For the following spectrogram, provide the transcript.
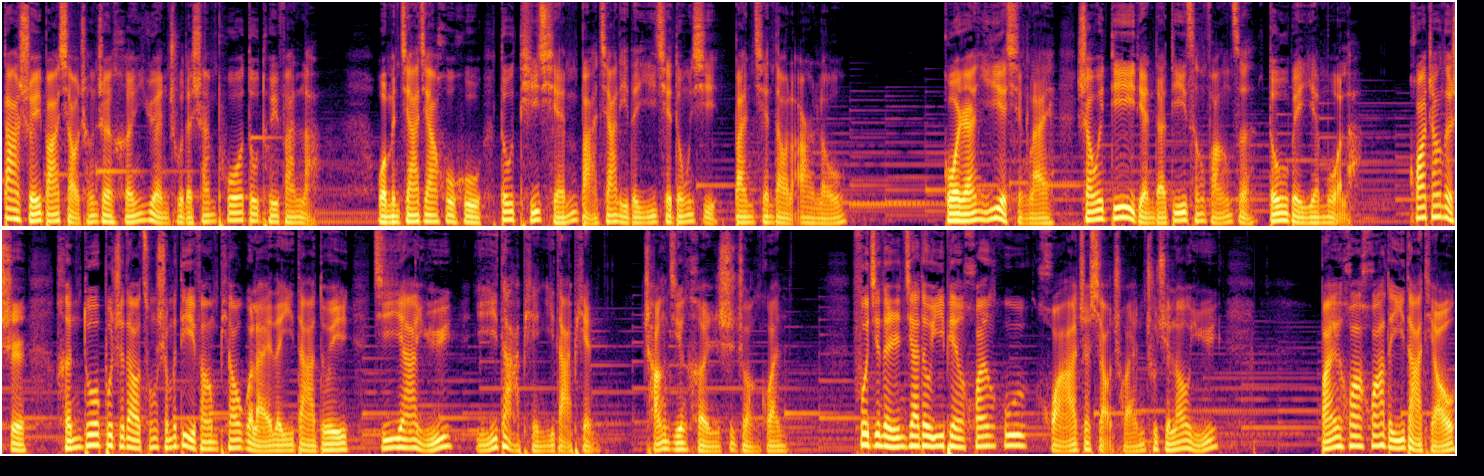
大水把小城镇很远处的山坡都推翻了。我们家家户户都提前把家里的一切东西搬迁到了二楼。果然，一夜醒来，稍微低一点的第一层房子都被淹没了。夸张的是，很多不知道从什么地方飘过来的一大堆鸡鸭鱼，一大片一大片。场景很是壮观，附近的人家都一片欢呼，划着小船出去捞鱼，白花花的一大条，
